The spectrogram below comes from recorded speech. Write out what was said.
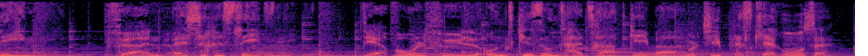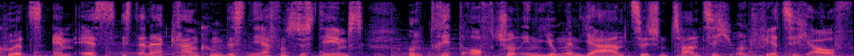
Ideen für ein besseres Leben. Der Wohlfühl- und Gesundheitsratgeber. Multiple Sklerose, kurz MS, ist eine Erkrankung des Nervensystems und tritt oft schon in jungen Jahren zwischen 20 und 40 auf.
